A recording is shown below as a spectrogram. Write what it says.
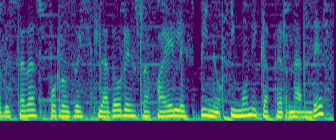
encabezadas por los legisladores Rafael Espino y Mónica Fernández,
